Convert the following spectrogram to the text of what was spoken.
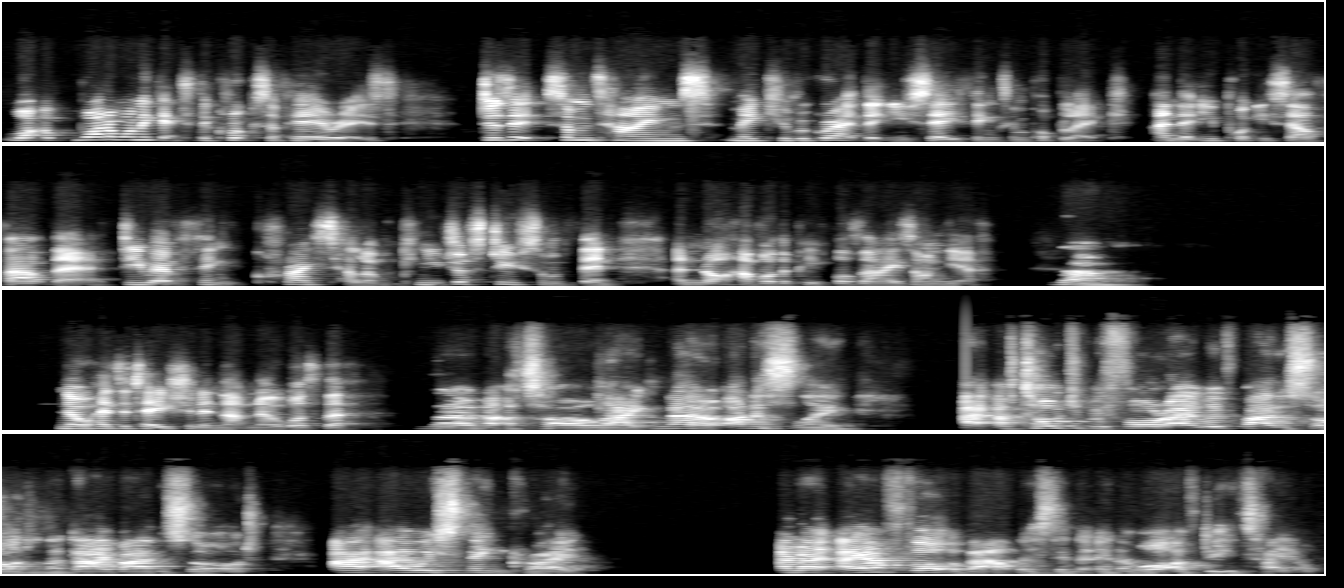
what, what I want to get to the crux of here is, does it sometimes make you regret that you say things in public and that you put yourself out there? Do you ever think, Christ, Helen, can you just do something and not have other people's eyes on you? No. No hesitation in that, no, was there? No, not at all. Like, no, honestly, I, have told you before, I live by the sword and I die by the sword. I, I always think, right, and I, I have thought about this in, in a lot of detail.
